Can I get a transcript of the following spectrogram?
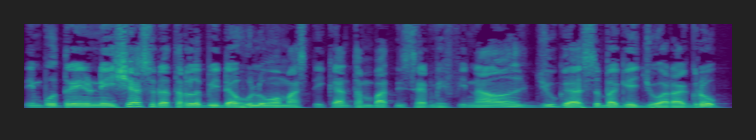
tim putri Indonesia sudah terlebih dahulu memastikan tempat di semifinal juga sebagai juara grup.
